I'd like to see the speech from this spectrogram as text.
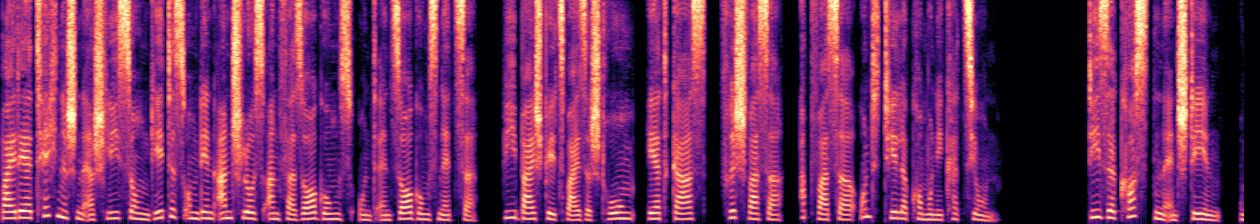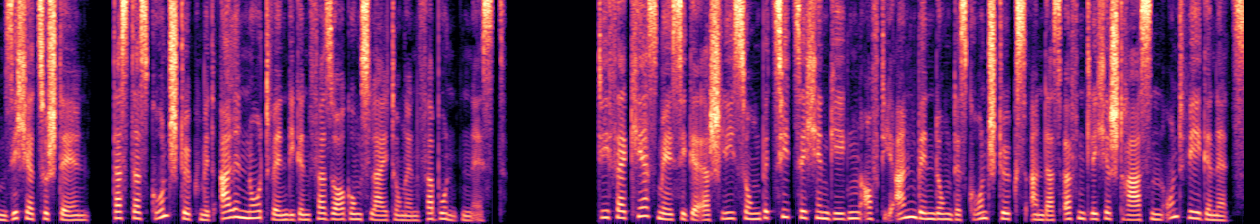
Bei der technischen Erschließung geht es um den Anschluss an Versorgungs- und Entsorgungsnetze, wie beispielsweise Strom, Erdgas, Frischwasser, Abwasser und Telekommunikation. Diese Kosten entstehen, um sicherzustellen, dass das Grundstück mit allen notwendigen Versorgungsleitungen verbunden ist. Die verkehrsmäßige Erschließung bezieht sich hingegen auf die Anbindung des Grundstücks an das öffentliche Straßen- und Wegenetz.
